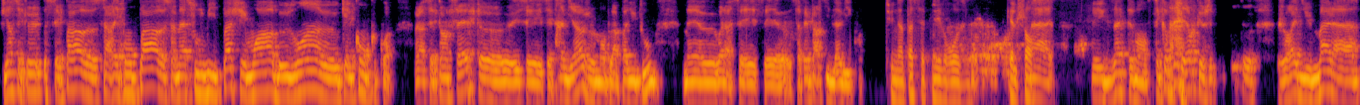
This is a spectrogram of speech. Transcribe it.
je veux dire, c'est que c'est pas, ça répond pas, ça n'assouvit pas chez moi un besoin quelconque, quoi. Voilà, c'est un fait et c'est très bien. Je m'en plains pas du tout, mais voilà, c'est ça fait partie de la vie, quoi. Tu n'as pas cette névrose. Quelle chance. Bah, Exactement. C'est comme ça d'ailleurs que j'aurais du mal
